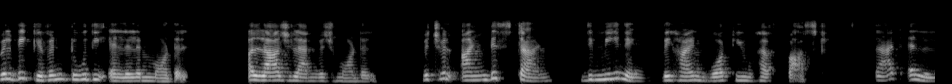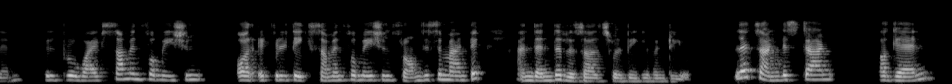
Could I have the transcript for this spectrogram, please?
will be given to the LLM model, a large language model, which will understand the meaning behind what you have passed. That LLM will provide some information or it will take some information from the semantic and then the results will be given to you. Let's understand again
